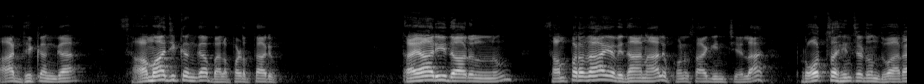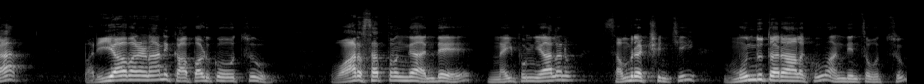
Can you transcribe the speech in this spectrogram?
ఆర్థికంగా సామాజికంగా బలపడతారు. తయారీదారులను సంప్రదాయ విధానాలు కొనసాగించేలా ప్రోత్సహించడం ద్వారా పర్యావరణాన్ని కాపాడుకోవచ్చు. వారసత్వంగా అందే నైపుణ్యాలను సంరక్షించి ముందు తరాలకు అందించవచ్చు.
